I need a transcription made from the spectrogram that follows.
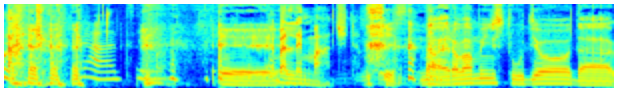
Grazie. E, che bella immagine. Sì, no, eravamo in studio da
